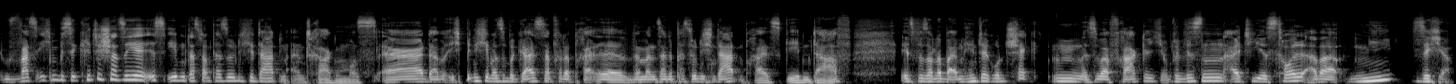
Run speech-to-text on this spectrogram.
Was ich ein bisschen kritischer sehe, ist eben, dass man persönliche Daten eintragen muss. Äh, da, ich bin nicht immer so begeistert, von der Pre äh, wenn man seine persönlichen Daten preisgeben darf. Insbesondere beim Hintergrundcheck mh, ist immer fraglich. Und wir wissen, IT ist toll, aber nie sicher.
